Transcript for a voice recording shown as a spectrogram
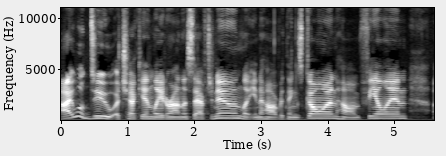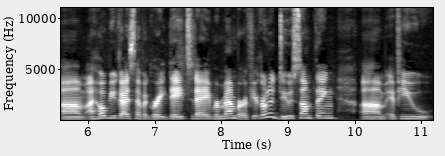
I will do a check-in later on this afternoon, let you know how everything's going, how I'm feeling. Um, I hope you guys have a great day today. Remember, if you're going to do something, um, if you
